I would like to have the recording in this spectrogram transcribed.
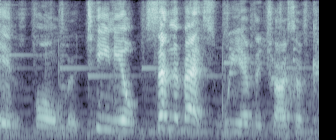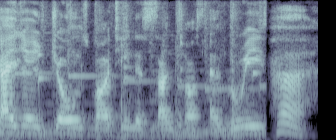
Inform Moutinho. Centre backs, we have the choice of KJ, Jones, Martinez, Santos, and Ruiz.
